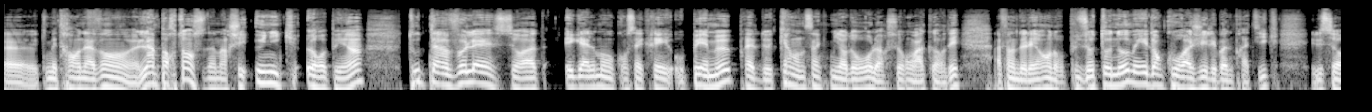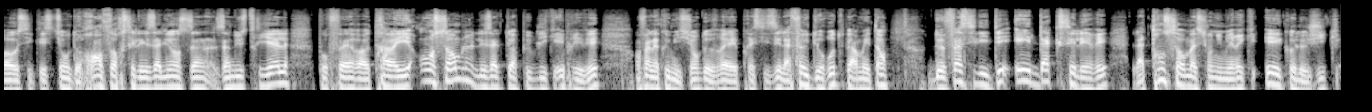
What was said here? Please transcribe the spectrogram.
euh, qui mettra en avant l'importance d'un marché unique européen. Tout un volet sera également consacré aux PME. Près de 45 milliards d'euros leur seront accordés afin de les rendre plus autonomes et d'encourager les bonnes pratiques. Il sera aussi question de renforcer les alliances industrielles pour faire travailler ensemble les acteurs publics et privés. Enfin, la Commission devrait préciser la feuille de route permettant de faciliter et d'accélérer la transformation numérique et écologique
